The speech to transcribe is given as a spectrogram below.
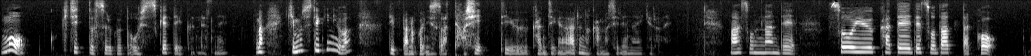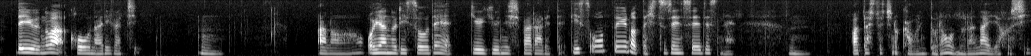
もきちっとすることを押し付けていくんですね。まあ、気持ち的には立派な子に育ってほしいっていう感じがあるのかもしれないけどね。まあそんなんでそういう家庭で育った子っていうのはこうなりがち。うん、あの親の理想でぎゅうぎゅうに縛られて理想っていうのって必然性ですね。うん私たちの顔に泥を塗らないでほしい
